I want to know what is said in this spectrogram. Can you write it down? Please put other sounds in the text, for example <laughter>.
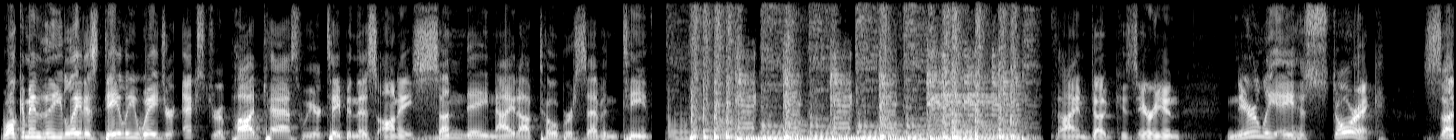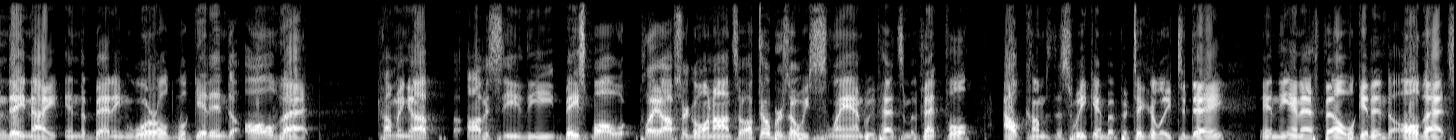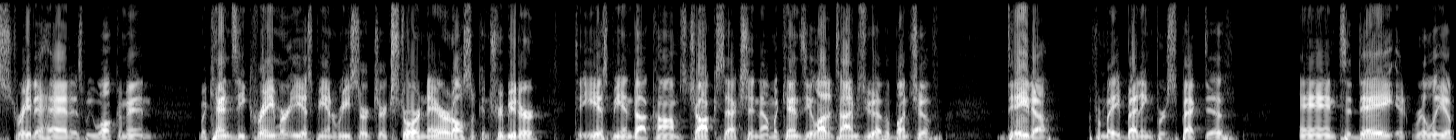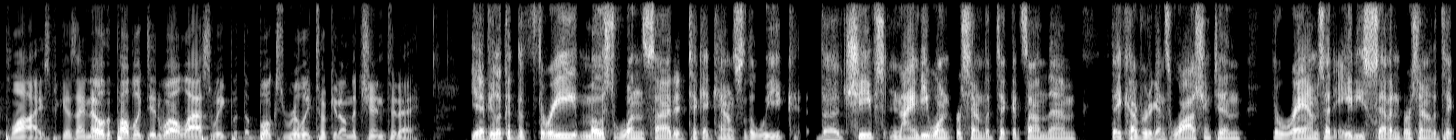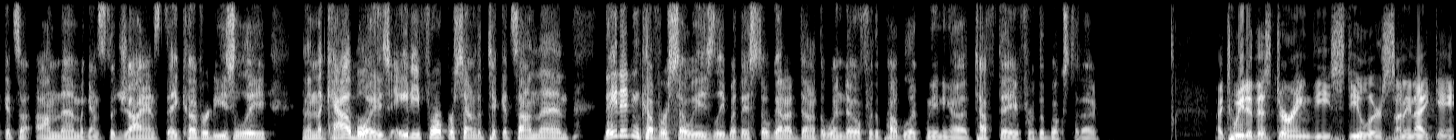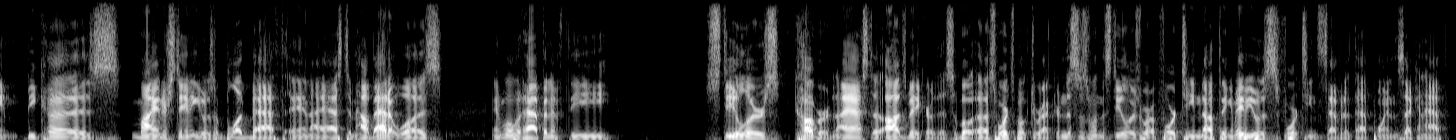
Welcome into the latest Daily Wager Extra podcast. We are taping this on a Sunday night, October 17th. I am Doug Kezirian. Nearly a historic Sunday night in the betting world. We'll get into all that coming up. Obviously, the baseball playoffs are going on, so October is always slammed. We've had some eventful outcomes this weekend, but particularly today in the NFL. We'll get into all that straight ahead as we welcome in Mackenzie Kramer, ESPN researcher extraordinaire and also contributor to ESPN.com's chalk section. Now, Mackenzie, a lot of times you have a bunch of data from a betting perspective. And today it really applies because I know the public did well last week, but the books really took it on the chin today. Yeah, if you look at the three most one sided ticket counts of the week, the Chiefs, 91% of the tickets on them. They covered against Washington. The Rams had 87% of the tickets on them against the Giants. They covered easily. And then the Cowboys, 84% of the tickets on them. They didn't cover so easily, but they still got it done at the window for the public, meaning a tough day for the books today. I tweeted this during the Steelers Sunday night game because my understanding it was a bloodbath, and I asked him how bad it was and what would happen if the Steelers covered. And I asked an odds maker this, a, bo- a sports book director, and this is when the Steelers were up 14 nothing. Maybe it was 14 7 at that point in the second half.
